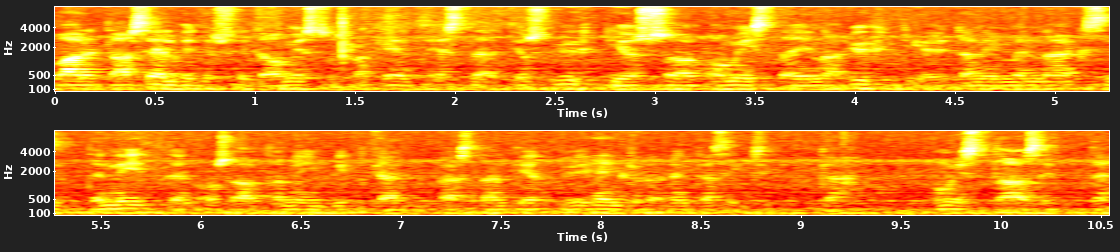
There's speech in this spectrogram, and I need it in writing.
vaaditaan selvitys siitä omistusrakenteesta, että jos yhtiössä on omistajina yhtiöitä, niin mennäänkö sitten niiden osalta niin pitkään, että päästään tiettyihin henkilöiden käsiksi, jotka omistaa sitten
